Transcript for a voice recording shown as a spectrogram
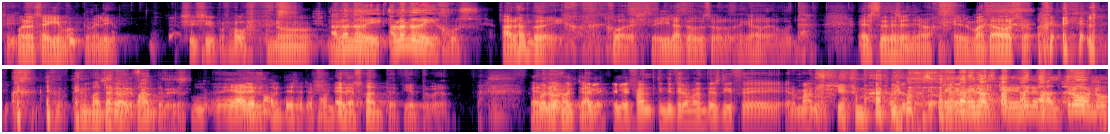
Sí, Bueno, seguimos, que me lío. sí, sí, por favor. No, no Hablando, están- de, hablando de hijos. Hablando de hijos. Joder, se hila todo solo. Me cago en la puta. Este señor, el mataoso. El, el mata elefantes. El- elefantes, elefantes. Elefante, cierto, perdón. El bueno, rey Juan el, Carlos. el- elefante, quien dice elefantes dice hermanos. Hermanos, herederos, herederos al trono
